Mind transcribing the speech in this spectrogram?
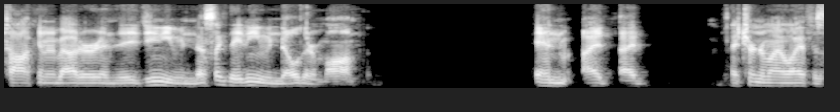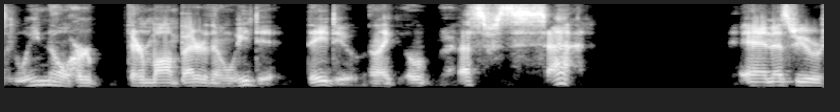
talking about her and they didn't even, that's like they didn't even know their mom. And I, I, I turned to my wife was like, we know her, their mom better than we did. They do. Like, oh, that's sad. And as we were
